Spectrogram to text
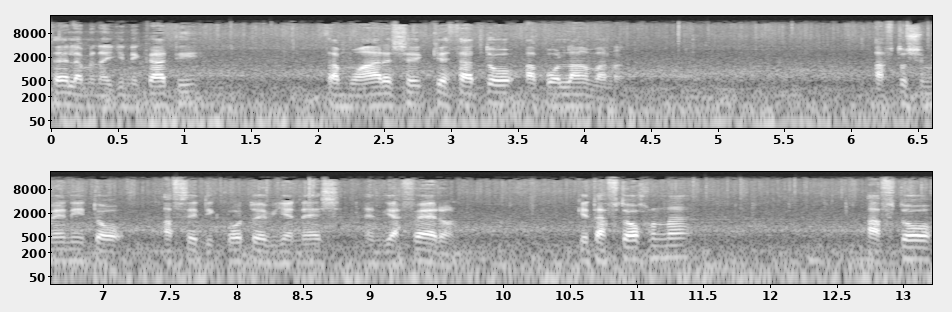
θέλαμε να γίνει κάτι θα μου άρεσε και θα το απολάμβανα. Αυτό σημαίνει το αυθεντικό το ευγενές ενδιαφέρον. Και ταυτόχρονα αυτό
